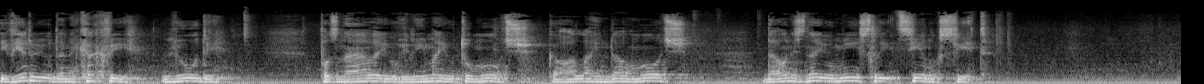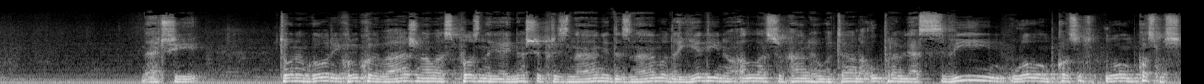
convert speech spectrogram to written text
I vjeruju da nekakvi ljudi poznavaju ili imaju tu moć kao Allah im dao moć da oni znaju misli cijelog svijeta. Znači, to nam govori koliko je važna ova spoznaja i naše priznanje da znamo da jedino Allah subhanahu wa ta'ala upravlja svim u ovom, kosmosu, u ovom kosmosu.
